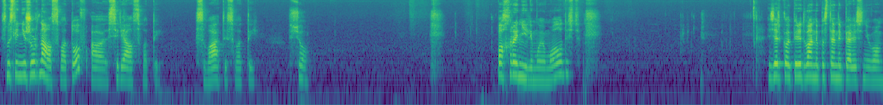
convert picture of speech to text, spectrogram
В смысле, не журнал «Сватов», а сериал «Сваты». Сваты, сваты. Все. Похоронили мою молодость. Зеркало перед ванной постоянно пялись в него.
